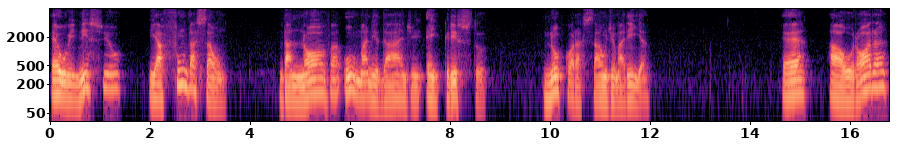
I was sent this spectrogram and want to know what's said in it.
É o início e a fundação da nova humanidade em Cristo, no coração de Maria. É a aurora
